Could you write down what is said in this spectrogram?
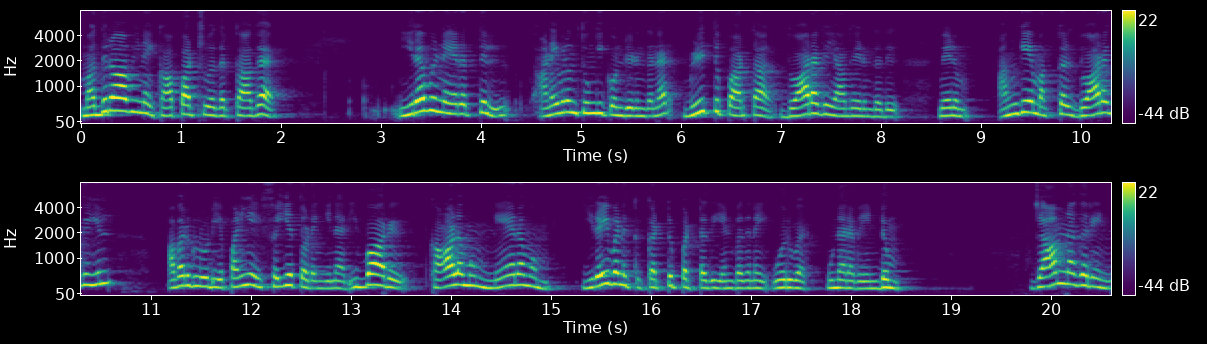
மதுராவினை காப்பாற்றுவதற்காக இரவு நேரத்தில் அனைவரும் தூங்கிக் கொண்டிருந்தனர். விழித்து பார்த்தால் துவாரகையாக இருந்தது. மேலும் அங்கே மக்கள் துவாரகையில் அவர்களுடைய பணியை செய்யத் தொடங்கினர். இவ்வாறு காலமும் நேரமும் இறைவனுக்கு கட்டுப்பட்டது என்பதனை ஒருவர் உணர வேண்டும். ஜாம்நகரின்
